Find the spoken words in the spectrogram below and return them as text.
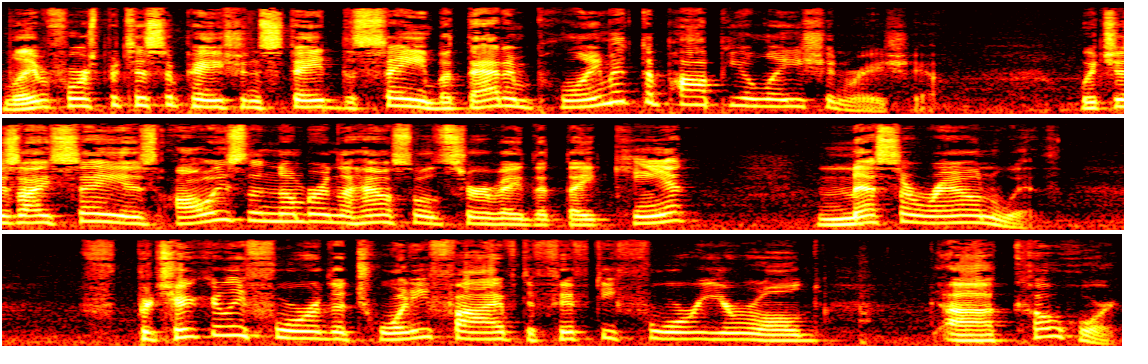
Labor force participation stayed the same, but that employment to population ratio, which, as I say, is always the number in the household survey that they can't mess around with, particularly for the 25 to 54 year old uh, cohort.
